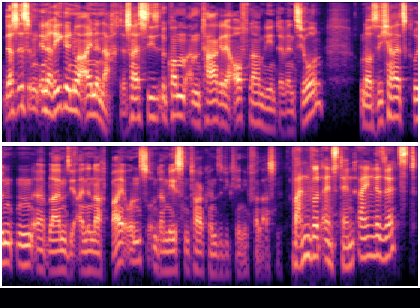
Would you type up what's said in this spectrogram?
Das ist in der Regel nur eine Nacht. Das heißt, Sie bekommen am Tage der Aufnahme die Intervention und aus Sicherheitsgründen äh, bleiben Sie eine Nacht bei uns und am nächsten Tag können Sie die Klinik verlassen. Wann wird ein Stand eingesetzt?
